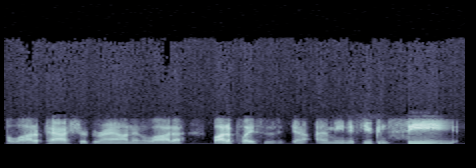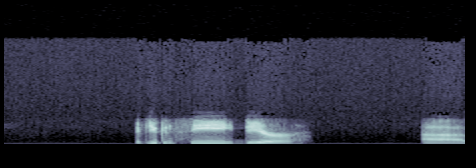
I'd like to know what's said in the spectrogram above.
a lot of pasture ground and a lot of a lot of places. I mean, if you can see, if you can see deer uh,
